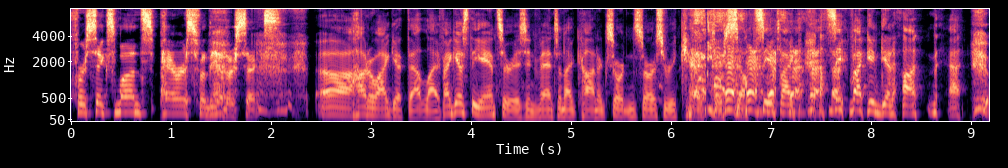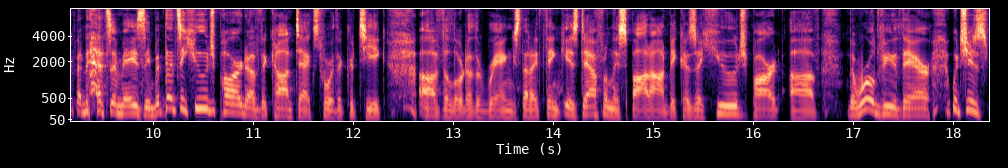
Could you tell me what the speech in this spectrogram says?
for six months, Paris for the other six. Uh, how do I get that life? I guess the answer is invent an iconic sword and sorcery character. So I'll see if I see if I can get on that. But that's amazing. But that's a huge part of the context for the critique of the Lord of the Rings that I think is definitely spot on because a huge part of the worldview there, which is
